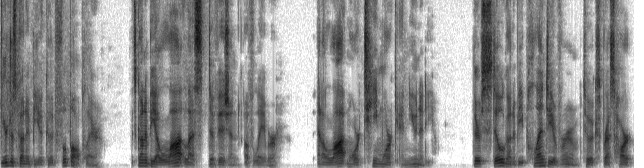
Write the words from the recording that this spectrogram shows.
You're just going to be a good football player. It's going to be a lot less division of labor and a lot more teamwork and unity. There's still going to be plenty of room to express heart,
